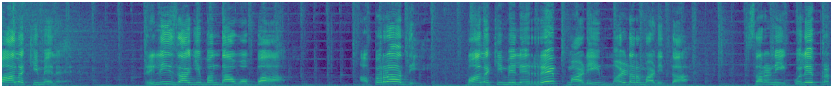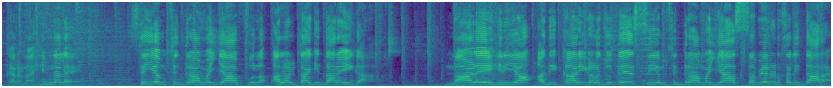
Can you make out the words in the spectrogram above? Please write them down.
ಬಾಲಕಿ ಮೇಲೆ ರಿಲೀಸ್ ಆಗಿ ಬಂದ ಒಬ್ಬ ಅಪರಾಧಿ ಬಾಲಕಿ ಮೇಲೆ ರೇಪ್ ಮಾಡಿ ಮರ್ಡರ್ ಮಾಡಿದ್ದ ಸರಣಿ ಕೊಲೆ ಪ್ರಕರಣ ಹಿನ್ನೆಲೆ ಸಿಎಂ ಸಿದ್ದರಾಮಯ್ಯ ಫುಲ್ ಅಲರ್ಟ್ ಆಗಿದ್ದಾರೆ ಈಗ. ನಾಳೆ ಹಿರಿಯ ಅಧಿಕಾರಿಗಳ ಜೊತೆ ಸಿಎಂ ಸಿದ್ದರಾಮಯ್ಯ ಸಭೆ ನಡೆಸಲಿದ್ದಾರೆ.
